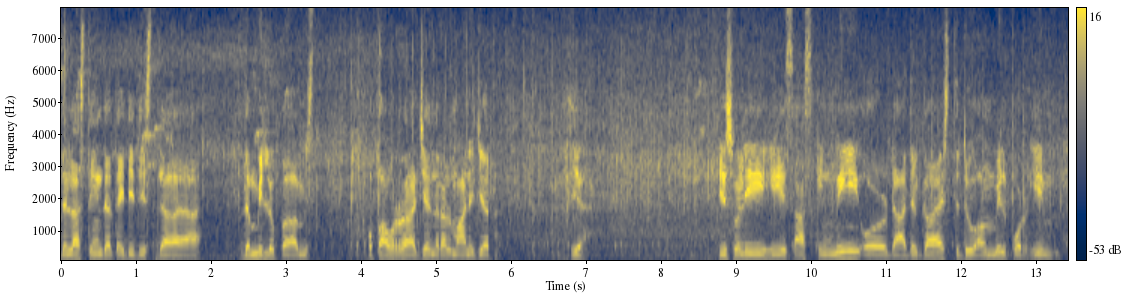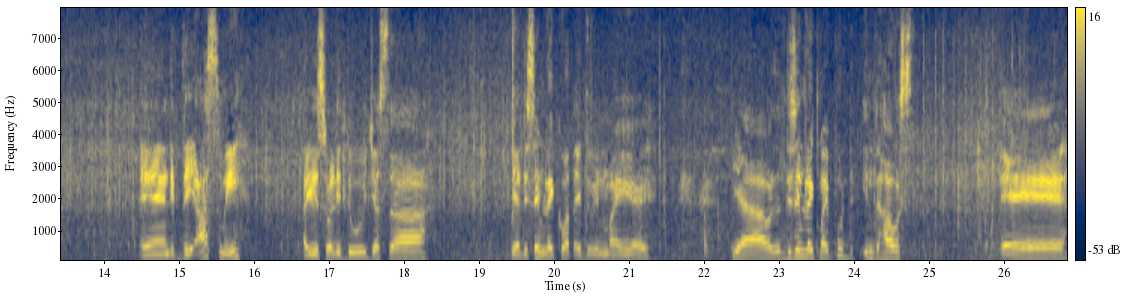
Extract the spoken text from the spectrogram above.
the last thing that I did is the the meal of uh, of our uh, general manager. Yeah. Usually he is asking me or the other guys to do a meal for him. And if they ask me I usually do just uh, yeah the same like what I do in my uh, yeah well, the same like my food in the house. Eh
